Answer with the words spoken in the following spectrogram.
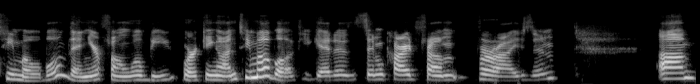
T-Mobile, then your phone will be working on T-Mobile. If you get a SIM card from Verizon, um,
